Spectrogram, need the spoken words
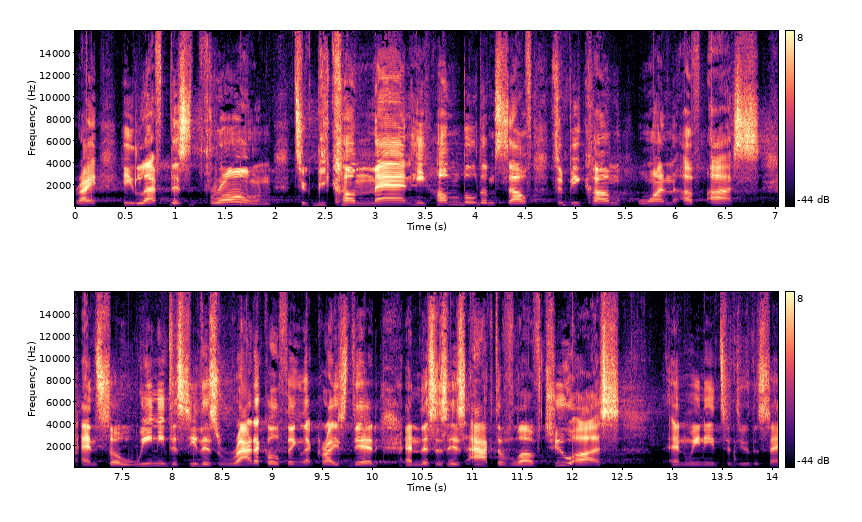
right? He left this throne to become man. He humbled himself to become one of us. And so we need to see this radical thing that Christ did, and this is his act of love to us, and we need to do the same.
